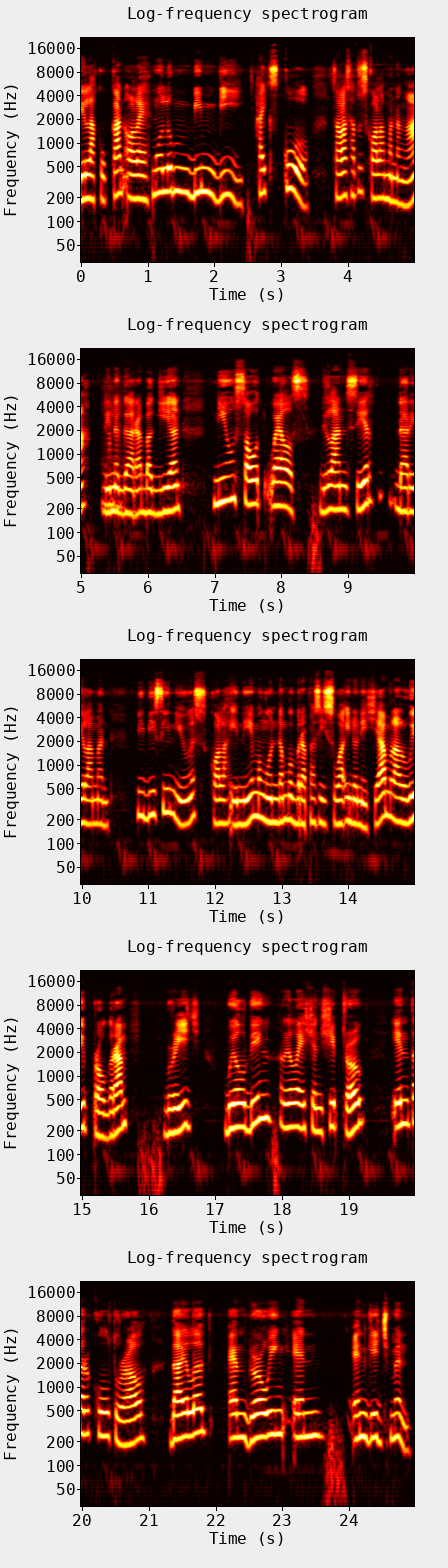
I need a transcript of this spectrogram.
dilakukan oleh Mulumbimbi High School, salah satu sekolah menengah di negara bagian New South Wales. Dilansir dari laman BBC News, sekolah ini mengundang beberapa siswa Indonesia melalui program Bridge Building Relationship Through Intercultural Dialogue and Growing en Engagement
